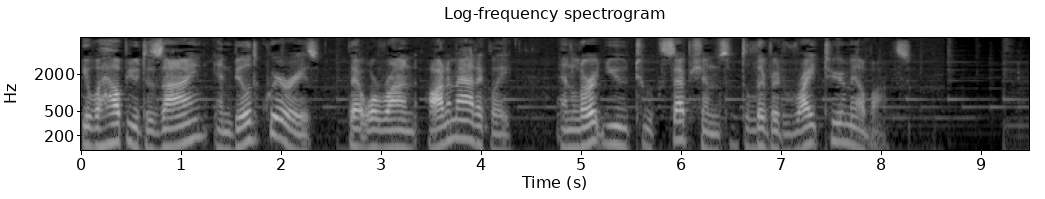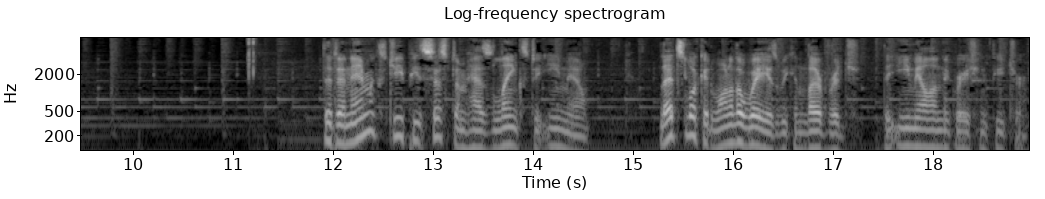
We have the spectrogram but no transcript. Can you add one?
It will help you design and build queries that will run automatically and alert you to exceptions delivered right to your mailbox. The Dynamics GP system has links to email. Let's look at one of the ways we can leverage the email integration feature.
